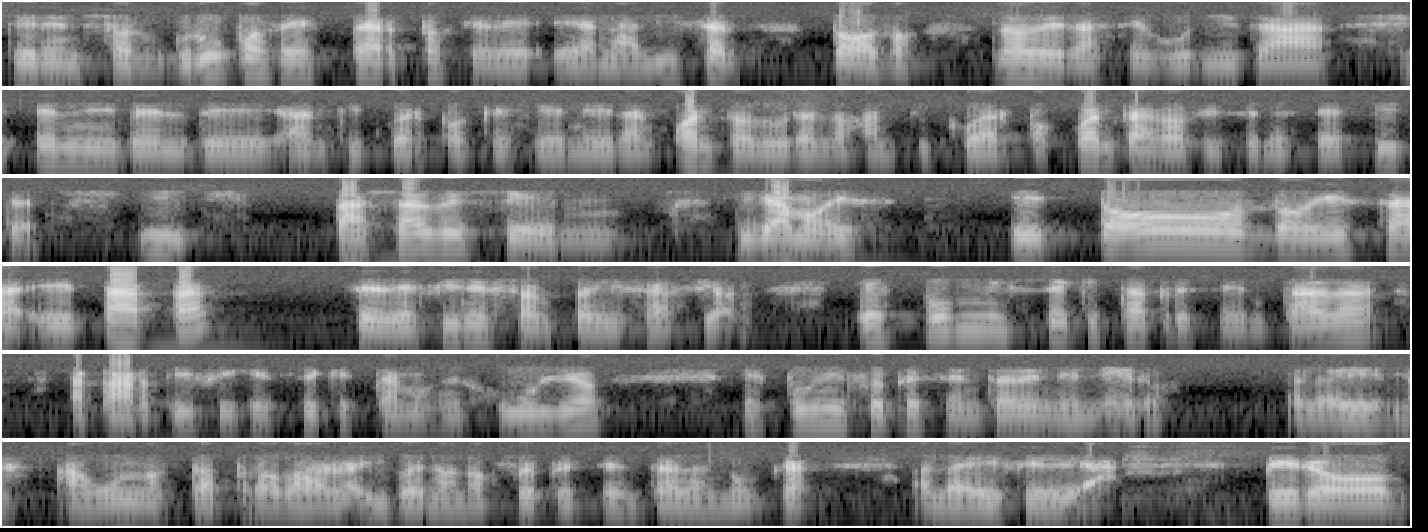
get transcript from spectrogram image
tienen, son grupos de expertos que eh, analizan todo, lo de la seguridad, el nivel de anticuerpos que generan, cuánto duran los anticuerpos, cuántas dosis se necesitan, y pasado ese, digamos, es, eh, toda esa etapa se define su autorización. Sputnik sé que está presentada a partir, fíjense que estamos en julio, Sputnik fue presentada en enero a la EMA, aún no está aprobada y bueno, no fue presentada nunca a la FDA pero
